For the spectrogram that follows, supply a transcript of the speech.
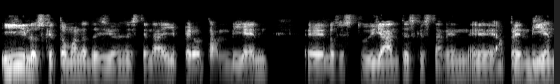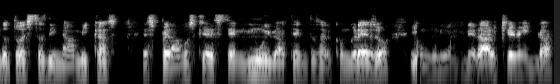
y los que toman las decisiones estén ahí, pero también eh, los estudiantes que están eh, aprendiendo todas estas dinámicas, esperamos que estén muy atentos al Congreso y comunidad en general que venga.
